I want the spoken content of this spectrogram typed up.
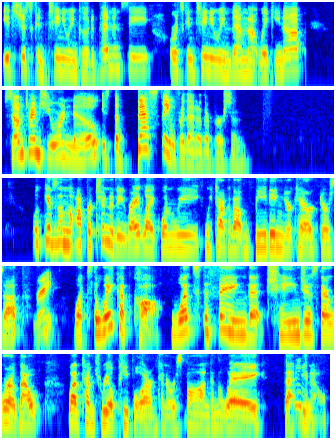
It's just continuing codependency or it's continuing them not waking up. Sometimes your no is the best thing for that other person. Well, it gives them the opportunity, right? Like when we we talk about beating your characters up, Right. what's the wake up call? What's the thing that changes their world? Now, a lot of times real people aren't going to respond in the way that, you know,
